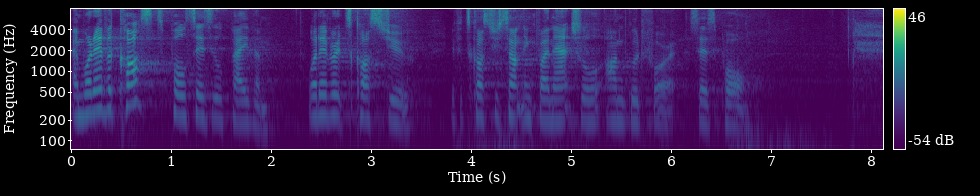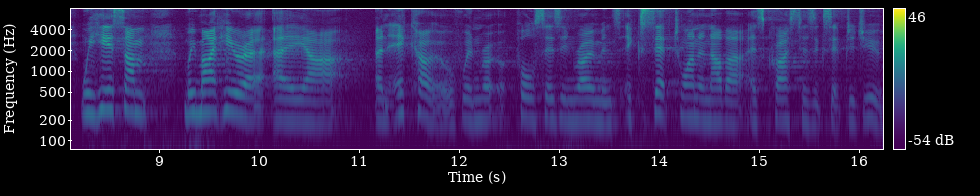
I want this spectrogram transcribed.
And whatever costs, Paul says he'll pay them, whatever it's cost you. If it's cost you something financial, I'm good for it, says Paul. We hear some, we might hear a, a uh, an echo of when Paul says in Romans, accept one another as Christ has accepted you.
